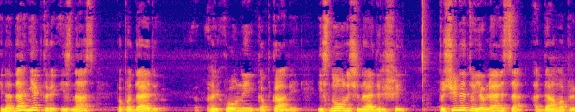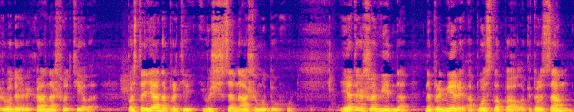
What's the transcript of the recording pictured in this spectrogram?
Иногда некоторые из нас попадают в греховные капканы и снова начинают грешить. Причиной этого является Адама природа греха нашего тела, постоянно противящаяся нашему духу. И это хорошо видно на примере апостола Павла, который сам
